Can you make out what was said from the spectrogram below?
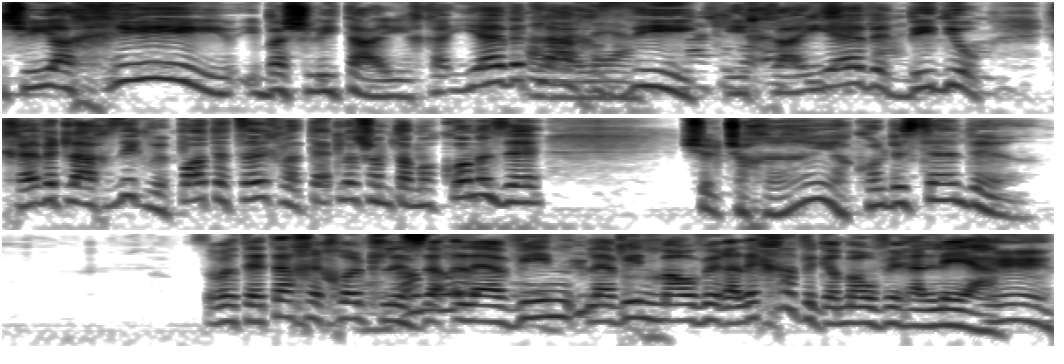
שהיא הכי בשליטה, היא חייבת. להחזיק, היא חייבת, שלה, בדיוק, נכון. היא חייבת להחזיק, ופה אתה צריך לתת לה שם את המקום הזה של תשחררי, הכל בסדר. זאת אומרת, הייתה לך יכולת לז- להבין. מה עובר עליך וגם מה עובר עליה. כן.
